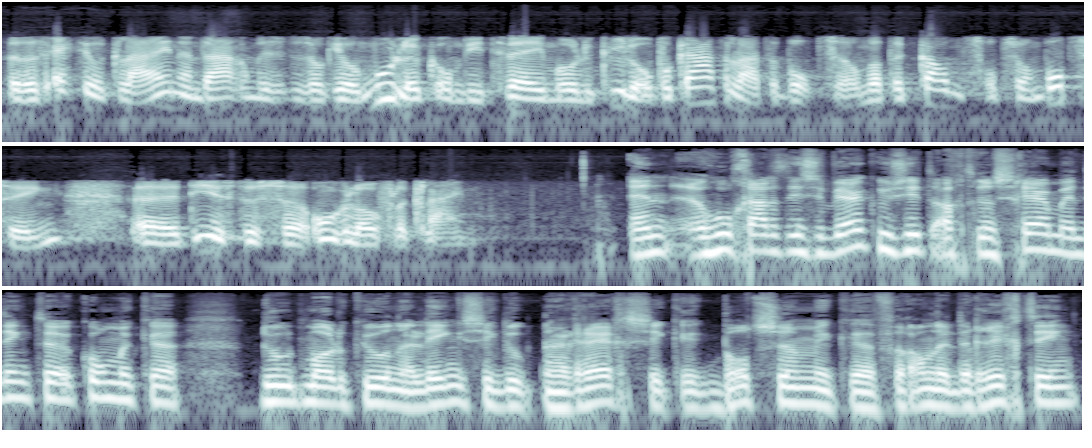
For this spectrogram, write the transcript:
Dat is echt heel klein en daarom is het dus ook heel moeilijk om die twee moleculen op elkaar te laten botsen. Omdat de kans op zo'n botsing, die is dus ongelooflijk klein. En uh, hoe gaat het in zijn werk? U zit achter een scherm en denkt, uh, kom ik uh, doe het molecuul naar links, ik doe het naar rechts, ik, ik bots hem, ik verander de richting.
